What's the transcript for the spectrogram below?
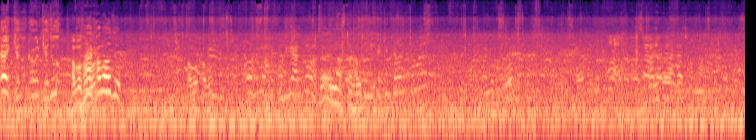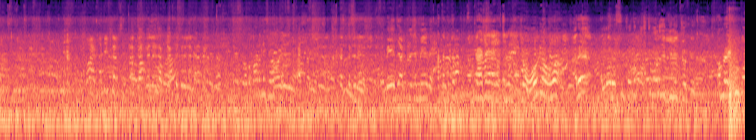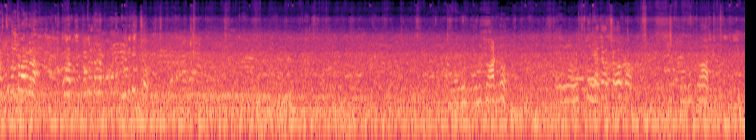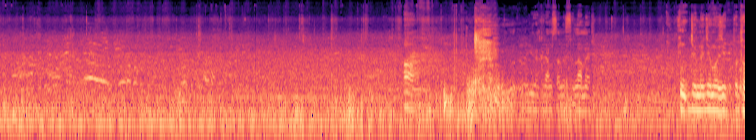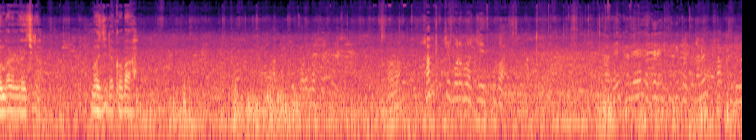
Hey, can come and get you? Come on, come on. Come on, come on. नाश्ता खाओ अधिक হোক না বাবা আরে আল্লাহ রসুল কত কষ্ট করেছে দিনের জন্য আমরা এইটুকু কষ্ট করতে পারব না তোমার বোতলটা আমার পকেটে ঢুকে দিচ্ছ ঠিক আছে হচ্ছে হোক না সাল্লামের জন্য যে মসজিদ প্রথম বানানো হয়েছিল মসজিদে কোবা সবচেয়ে বড় মসজিদ কোবা। আর এইখানে এদের চট্টগ্রামে সব খেজুর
